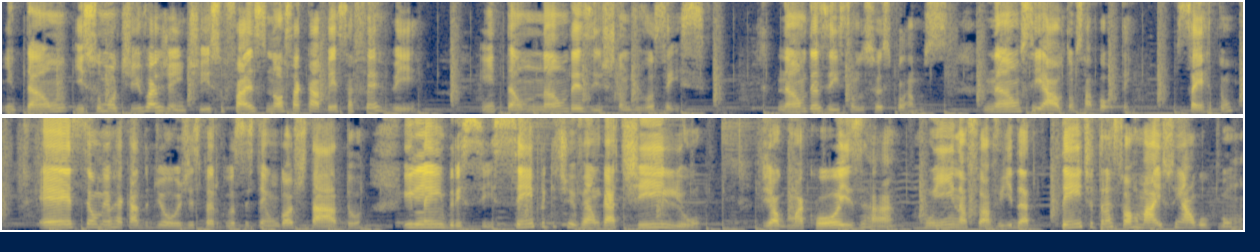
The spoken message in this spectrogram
Então, isso motiva a gente, isso faz nossa cabeça ferver. Então, não desistam de vocês. Não desistam dos seus planos. Não se auto-sabotem certo? Esse é o meu recado de hoje. Espero que vocês tenham gostado. E lembre-se, sempre que tiver um gatilho de alguma coisa ruim na sua vida, tente transformar isso em algo bom.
